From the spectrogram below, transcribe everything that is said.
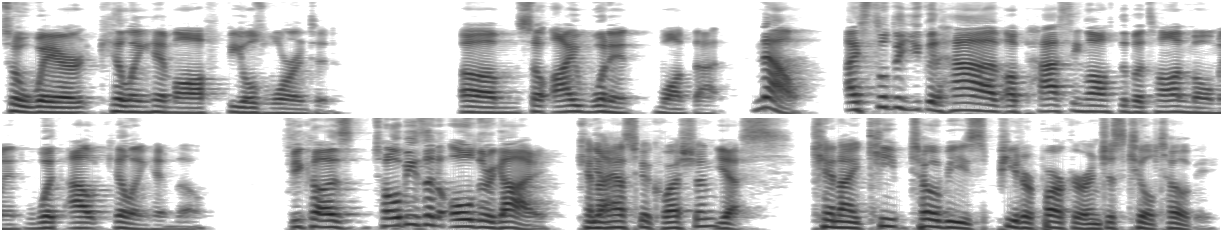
to where killing him off feels warranted. Um, so I wouldn't want that. Now, I still think you could have a passing off the baton moment without killing him, though, because Tobey's an older guy. Can I ask a question? Yes. Can I keep Tobey's Peter Parker and just kill Tobey?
